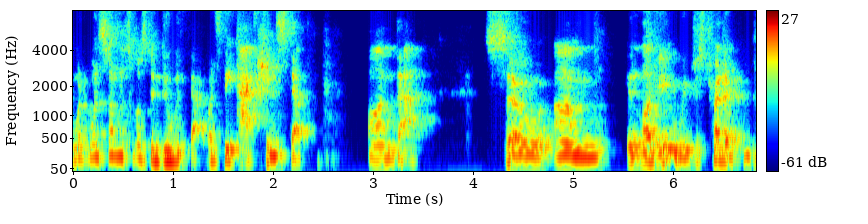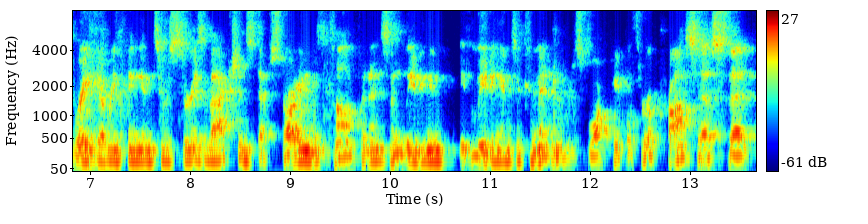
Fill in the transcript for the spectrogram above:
what, what's someone supposed to do with that? What's the action step on that? So um, in Love U, we just try to break everything into a series of action steps, starting with confidence and leading in, leading into commitment. We just walk people through a process that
